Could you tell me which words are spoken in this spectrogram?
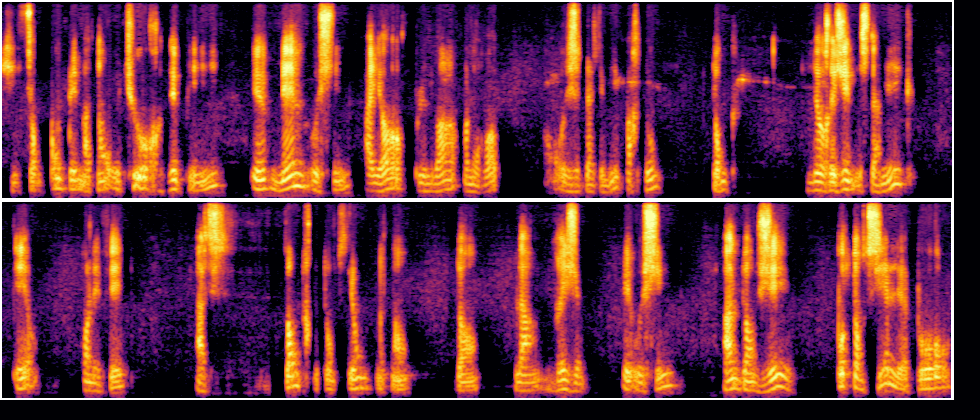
qui sont campés maintenant autour des pays et même aussi ailleurs, plus loin en Europe, aux États-Unis, partout. Donc, le régime islamique est en effet un centre de tension maintenant dans la région et aussi un danger potentiel pour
